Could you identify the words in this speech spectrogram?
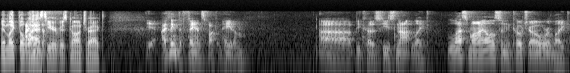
in like the last the- year of his contract. Yeah, I think the fans fucking hate him. Uh, because he's not like Les Miles and Coach O are like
